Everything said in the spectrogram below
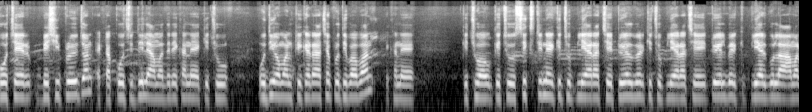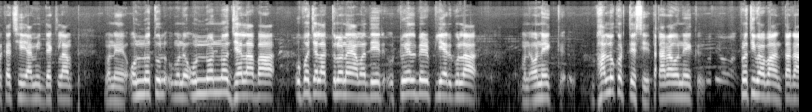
কোচের বেশি প্রয়োজন। একটা কোচ দিলে আমাদের এখানে কিছু উদীয়মান ক্রিকেটার আছে, প্রতিভাবান। এখানে কিছু কিছু সিক্সটিনের কিছু প্লেয়ার আছে টুয়েলভের কিছু প্লেয়ার আছে। টুয়েলভের প্লেয়ারগুলো আমার কাছে আমি দেখলাম মানে অন্য তুল মানে অন্য অন্য জেলা বা উপজেলার তুলনায় আমাদের টুয়েলভের প্লেয়ারগুলা মানে অনেক ভালো করতেছে। তারা অনেক প্রতিভাবান, তারা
